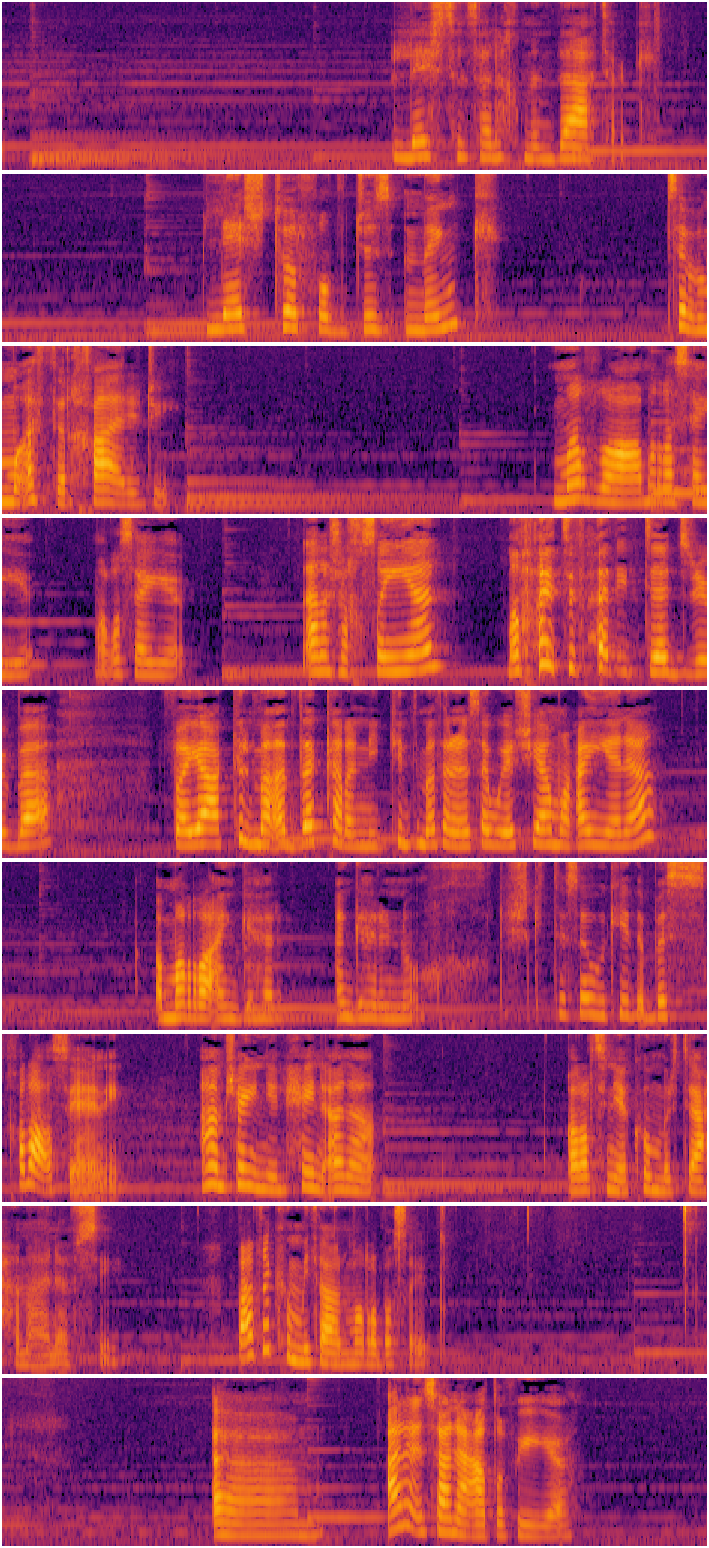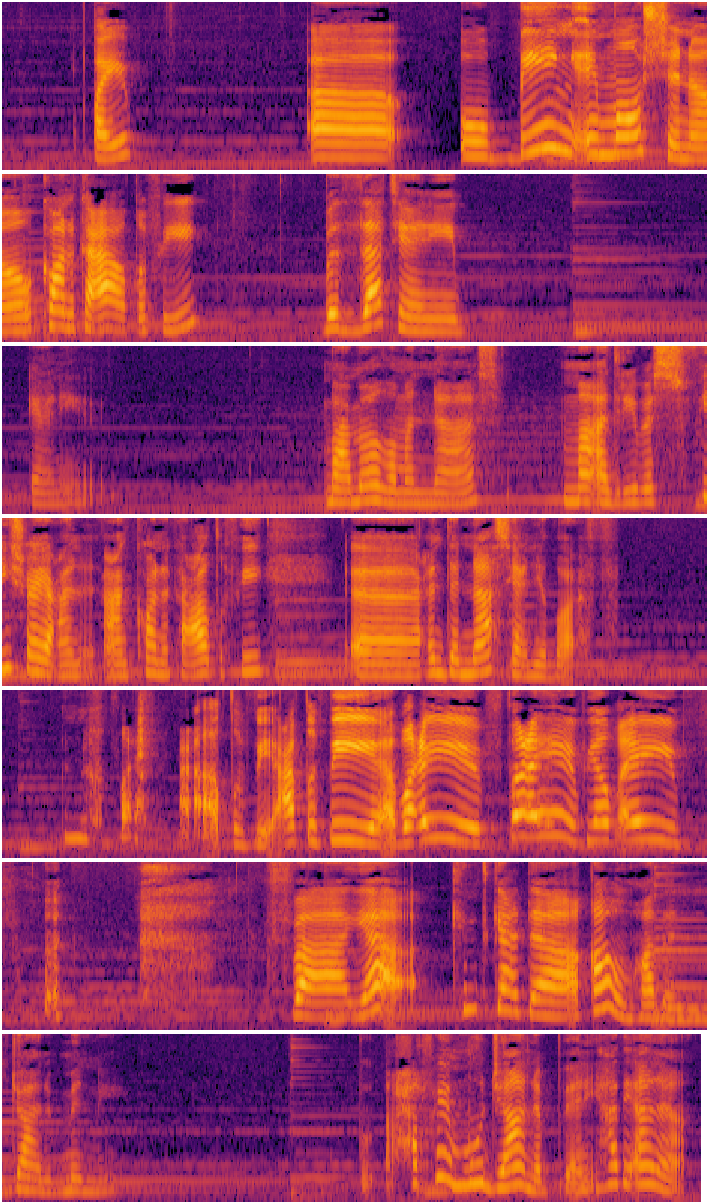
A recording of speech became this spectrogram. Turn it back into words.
ليش تنسلخ من ذاتك؟ ليش ترفض جزء منك بسبب مؤثر خارجي؟ مرة مرة سيء مرة سيء. أنا شخصيا مريت بهذه التجربة. فيا كل ما أتذكر أني كنت مثلا أسوي أشياء معينة مرة أنقهر. أنقهر إنه ليش كنت أسوي كذا؟ بس خلاص يعني. أهم شيء إني الحين أنا قررت إني أكون مرتاحة مع نفسي. بعطيكم مثال مرة بسيط. أنا إنسانة عاطفية. طيب. أه و being emotional كونك عاطفي بالذات يعني يعني مع معظم الناس ما أدري بس في شيء عن عن كونك عاطفي آه عند الناس يعني ضعف. إنه عاطفي عاطفية ضعيف ضعيف يا ضعيف. فيا كنت قاعدة أقاوم هذا الجانب مني. حرفيا مو جانب يعني هذه أنا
